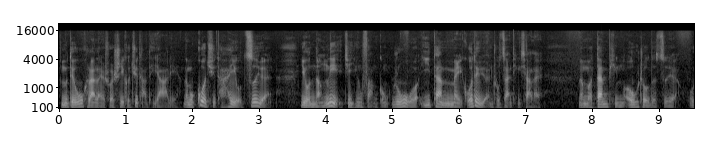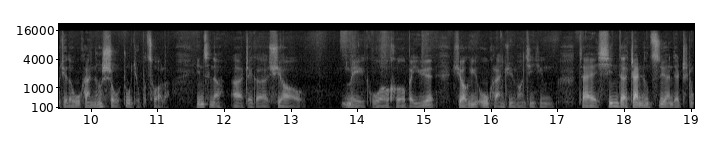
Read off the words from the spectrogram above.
那么对乌克兰来说是一个巨大的压力。那么过去它还有资源、有能力进行反攻，如果一旦美国的援助暂停下来，那么单凭欧洲的资源，我觉得乌克兰能守住就不错了。因此呢，呃，这个需要美国和北约需要与乌克兰军方进行在新的战争资源的这种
